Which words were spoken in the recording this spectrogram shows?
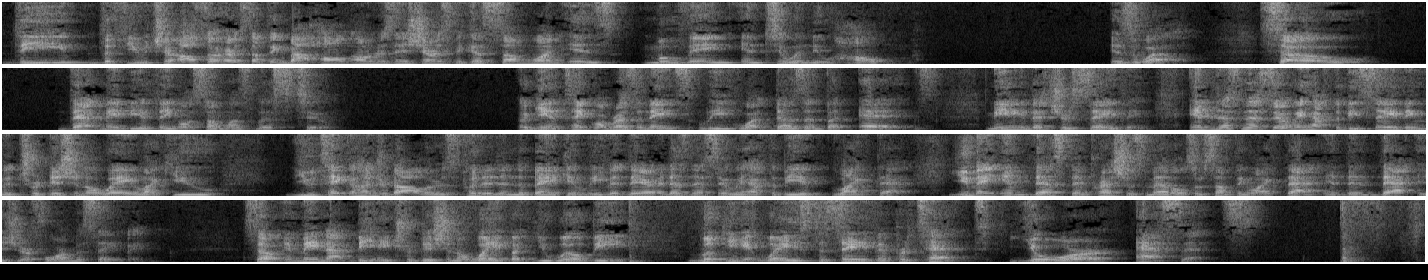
the the future. Also heard something about homeowners insurance because someone is moving into a new home as well. So that may be a thing on someone's list too. Again, take what resonates, leave what doesn't. But eggs meaning that you're saving. And it doesn't necessarily have to be saving the traditional way, like you you take $100, put it in the bank and leave it there. It doesn't necessarily have to be like that. You may invest in precious metals or something like that, and then that is your form of saving. So it may not be a traditional way, but you will be looking at ways to save and protect your assets.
